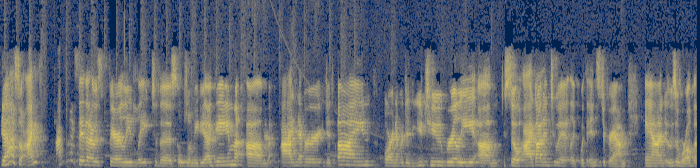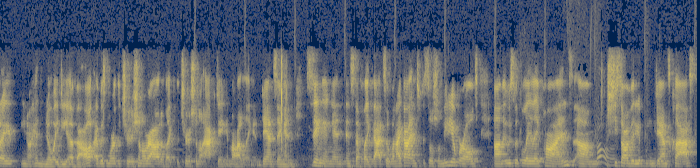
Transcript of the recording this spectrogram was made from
Yeah, so I I want to say that I was fairly late to the social media game. Um, I never did Vine or I never did YouTube really. Um, so I got into it like with Instagram, and it was a world that I, you know, I had no idea about. I was more of the traditional route of like the traditional acting and modeling and dancing and singing and, and stuff like that. So when I got into the social media world, um, it was with Lele Pons. Um, oh. She saw a video in dance class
